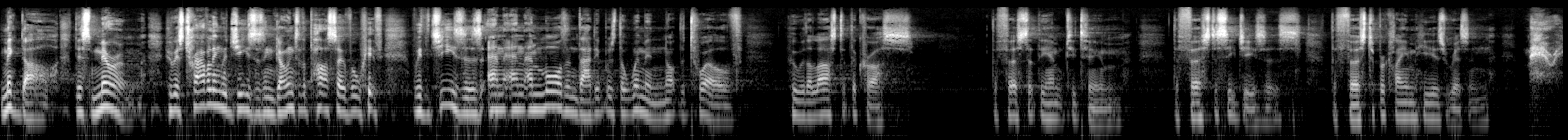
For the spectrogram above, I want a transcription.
Migdal, this Miriam, who is traveling with Jesus and going to the Passover with, with Jesus. And, and, and more than that, it was the women, not the 12, who were the last at the cross, the first at the empty tomb, the first to see Jesus, the first to proclaim he is risen. Mary.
